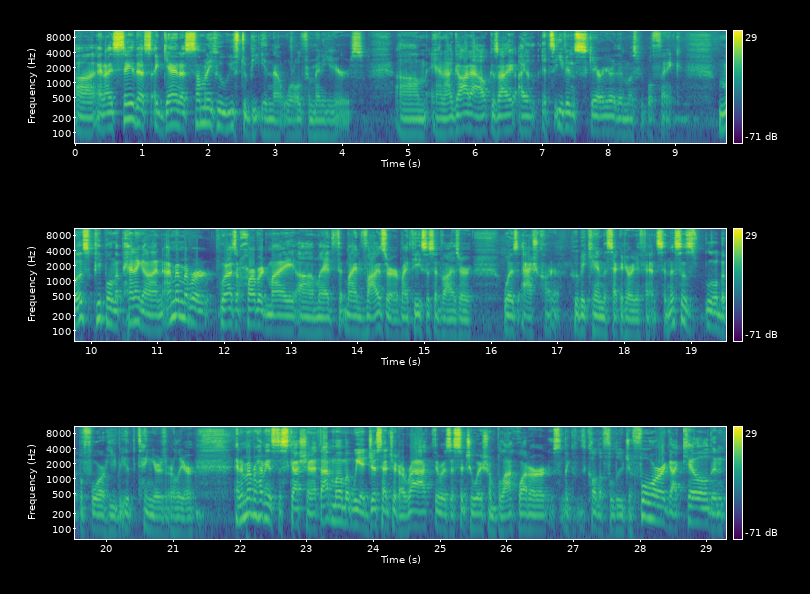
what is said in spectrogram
Uh, and I say this again as somebody who used to be in that world for many years. Um, and I got out because I, I, it's even scarier than most people think. Most people in the Pentagon, I remember when I was at Harvard, my uh, my my advisor, my thesis advisor, was Ash Carter, who became the Secretary of Defense. And this is a little bit before he, 10 years earlier. And I remember having this discussion. At that moment, we had just entered Iraq. There was a situation in Blackwater, like called the Fallujah Four, got killed. And,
